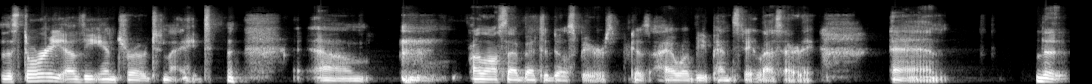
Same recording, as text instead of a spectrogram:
the story of the intro tonight, um, I lost that bet to Bill Spears because Iowa beat Penn State last Saturday, and the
